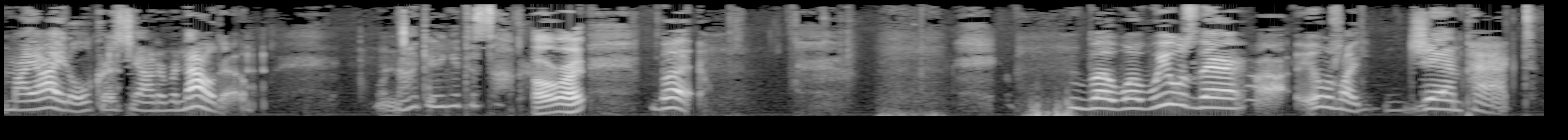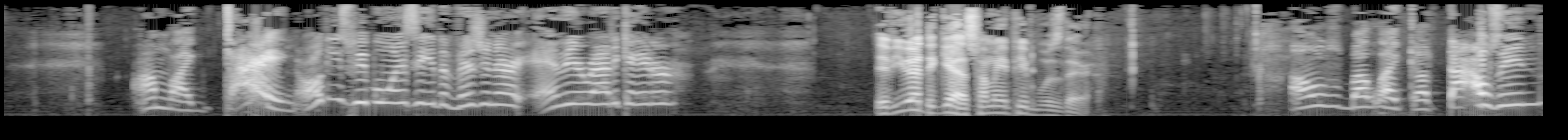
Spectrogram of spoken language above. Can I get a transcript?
my idol Cristiano Ronaldo. We're not getting into soccer, All right. but but when we was there, uh, it was like jam packed. I'm like, dang! All these people want to see the Visionary and the Eradicator. If you had to guess, how many people was there? I was about like a thousand.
